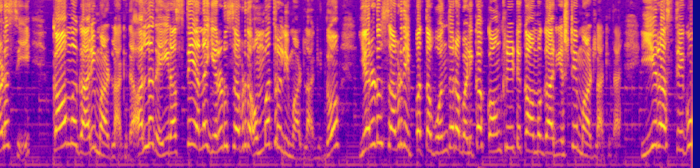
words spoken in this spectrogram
ಬಳಸಿ ಕಾಮಗಾರಿ ಮಾಡಲಾಗಿದೆ. ಅಲ್ಲದೆ ಈ ರಸ್ತೆಯನ್ನ ಎರಡು ಸಾವಿರದ ಒಂಬತ್ತರಲ್ಲಿ ಮಾಡಲಾಗಿದ್ದು, ಎರಡು ಸಾವಿರದ ಇಪ್ಪತ್ತ ಒಂದರ ಬಳಿಕ ಕಾಂಕ್ರೀಟ್ ಕಾಮಗಾರಿಯಷ್ಟೇ ಮಾಡಲಾಗಿದೆ. ಈ ರಸ್ತೆಗೂ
